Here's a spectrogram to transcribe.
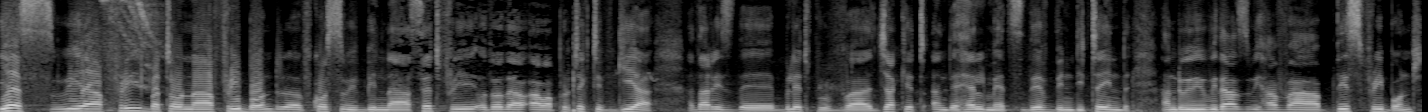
Yes, we are free, but on a free bond. Of course, we've been uh, set free, although the, our protective gear, that is the bulletproof uh, jacket and the helmets, they've been detained. And we, with us, we have uh, this free bond,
